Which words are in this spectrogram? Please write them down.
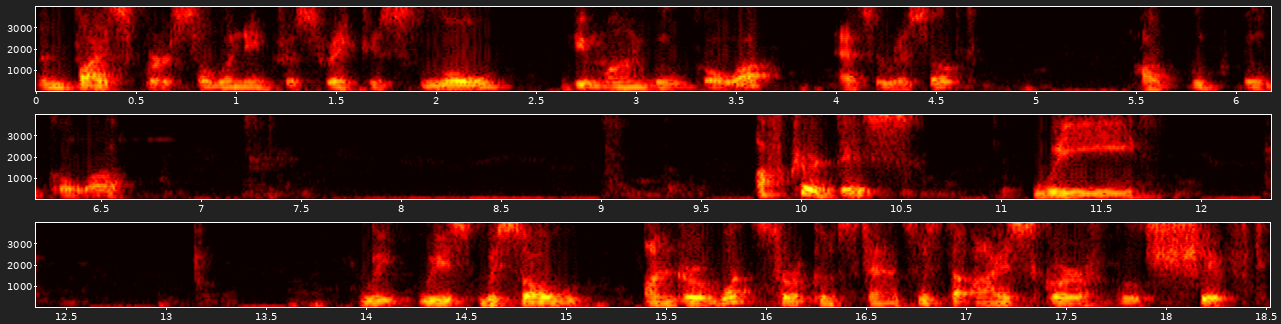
and vice versa. When interest rate is low, demand will go up. As a result, output will go up. After this, we, we, we, we saw under what circumstances the IS curve will shift.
